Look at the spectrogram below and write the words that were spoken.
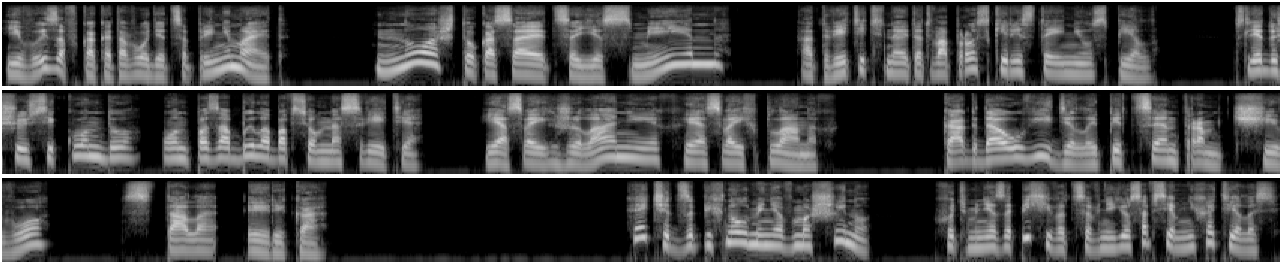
и вызов, как это водится, принимает. Ну а что касается Ясмин... Ответить на этот вопрос Киристей не успел. В следующую секунду он позабыл обо всем на свете. И о своих желаниях, и о своих планах. Когда увидел эпицентром чего, стала Эрика. Эчет запихнул меня в машину, хоть мне запихиваться в нее совсем не хотелось.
